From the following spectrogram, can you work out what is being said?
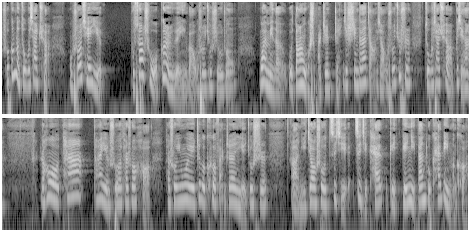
说根本做不下去啊，我说而且也不算是我个人原因吧，我说就是有种外面的，我当然我是把这整一件事情跟他讲一下，我说就是做不下去啊，不行啊，然后他他也说，他说好，他说因为这个课反正也就是。啊，你教授自己自己开给给你单独开的一门课，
